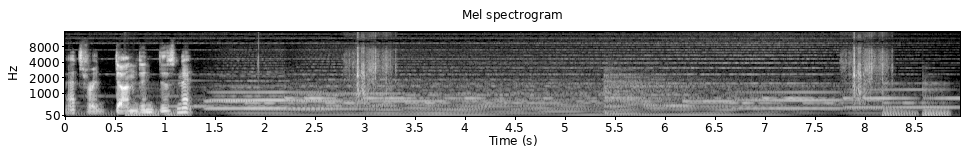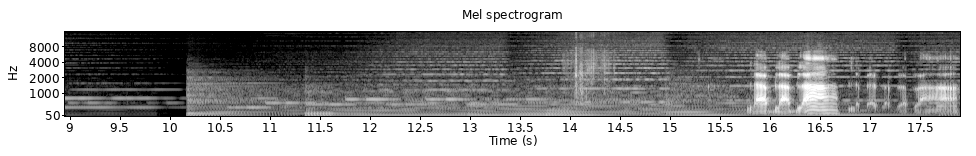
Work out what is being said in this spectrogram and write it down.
That's redundant, isn't it? Blah blah blah blah blah blah blah blah.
